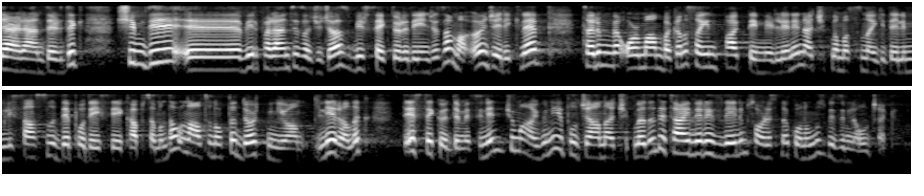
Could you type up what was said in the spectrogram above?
değerlendirdik. Şimdi e, bir parantez açacağız, bir sektöre değineceğiz ama öncelikle Tarım ve Orman Bakanı Sayın Pakdemirli'nin açıklamasına gidelim. Lisanslı depo desteği kapsamında 16.4 milyon liralık destek ödemesinin Cuma günü yapılacağını açıkladı. Detayları izleyelim, sonrasında konumuz bizimle olacak.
